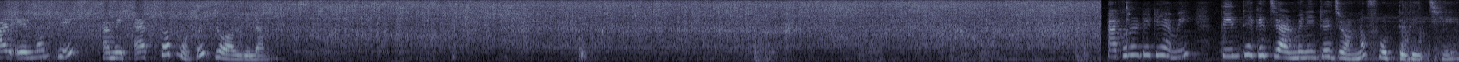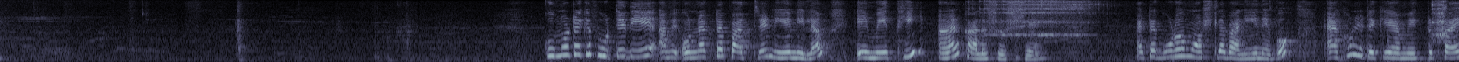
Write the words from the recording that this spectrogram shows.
আর এর মধ্যে আমি এক কাপ মতো জল দিলাম। এখন এটাকে আমি তিন থেকে চার মিনিটের জন্য ফুটতে দিচ্ছি। কুমড়োটাকে ফুটতে দিয়ে আমি অন্য একটা পাত্রে নিয়ে নিলাম এই মেথি আর কালো সর্ষে। একটা গুঁড়ো মশলা বানিয়ে নেব। এখন এটাকে আমি একটু ফ্রাই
